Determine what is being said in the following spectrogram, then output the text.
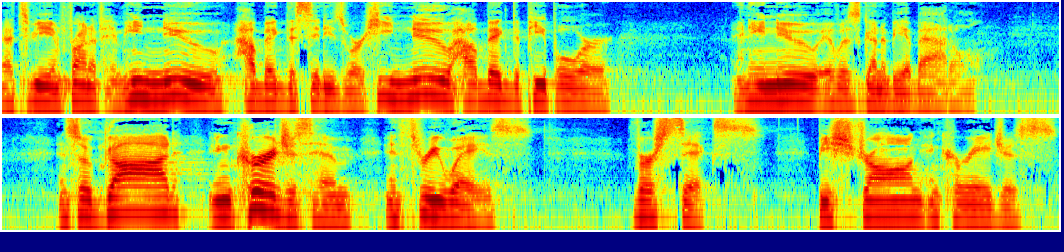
uh, to be in front of him. He knew how big the cities were, he knew how big the people were, and he knew it was going to be a battle. And so God encourages him in three ways. Verse 6 Be strong and courageous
